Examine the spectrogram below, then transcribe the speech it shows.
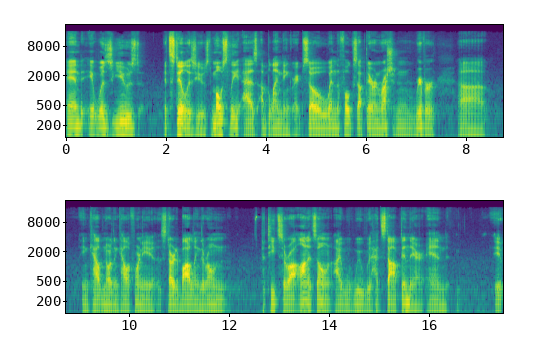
and it was used it still is used mostly as a blending grape. So when the folks up there in Russian River uh, in Cal Northern California started bottling their own Petite Sirah on its own, I we had stopped in there and it,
